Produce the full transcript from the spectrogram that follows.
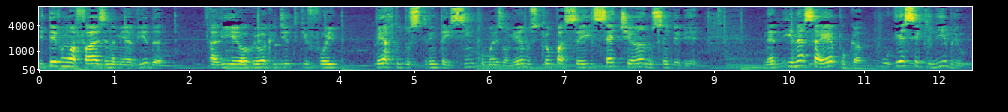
E teve uma fase na minha vida, ali eu, eu acredito que foi perto dos 35 mais ou menos, que eu passei sete anos sem beber. Né? E nessa época, esse equilíbrio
